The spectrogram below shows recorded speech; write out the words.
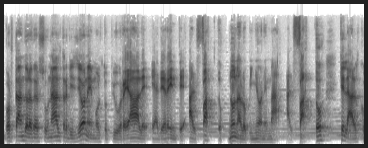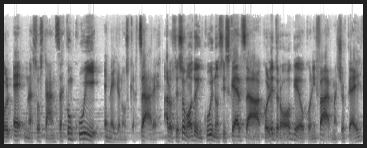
portandola verso un'altra visione molto più reale e aderente al fatto, non all'opinione ma al fatto, che l'alcol è una sostanza con cui è meglio non scherzare, allo stesso modo in cui non si scherza con le droghe o con i farmaci, ok?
